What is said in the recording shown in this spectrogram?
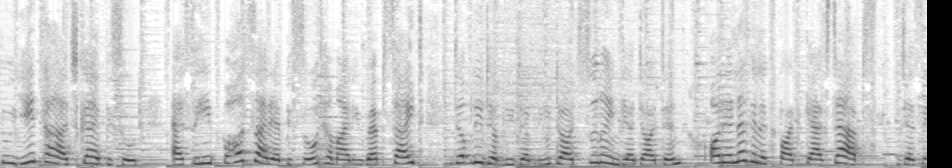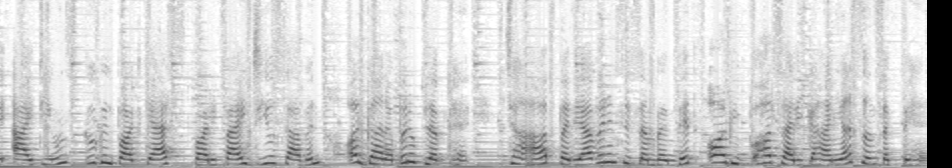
तो ये था आज का एपिसोड ऐसे ही बहुत सारे एपिसोड हमारी वेबसाइट www.sunoindia.in और अलग अलग पॉडकास्ट ऐप्स जैसे आई Google podcast Spotify Jio Saavn और गाना पर उपलब्ध है। जहाँ आप पर्यावरण से संबंधित और भी बहुत सारी कहानियाँ सुन सकते हैं।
